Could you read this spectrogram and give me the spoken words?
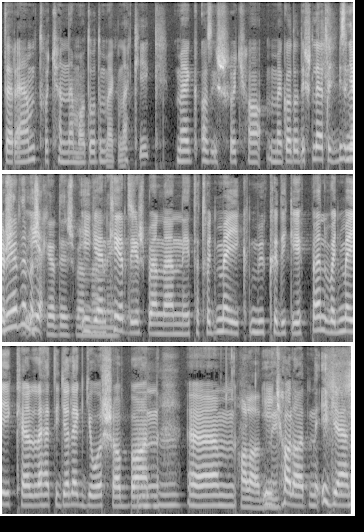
teremt, hogyha nem adod meg nekik, meg az is, hogyha megadod, és lehet, hogy bizonyos... Nem érdemes ilyen, kérdésben Igen, lenni. kérdésben lenni, tehát hogy melyik működik éppen, vagy melyikkel lehet így a leggyorsabban mm-hmm. um, haladni. Így haladni. Igen,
